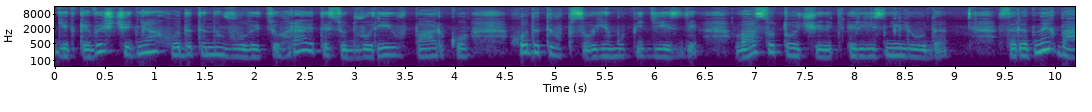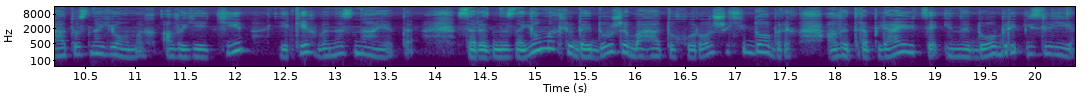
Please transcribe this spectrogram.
Дітки, ви щодня ходите на вулицю, граєтесь у дворі, в парку, ходите в своєму під'їзді. Вас оточують різні люди. Серед них багато знайомих, але є ті, яких ви не знаєте. Серед незнайомих людей дуже багато хороших і добрих, але трапляються і недобрі, і злі.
